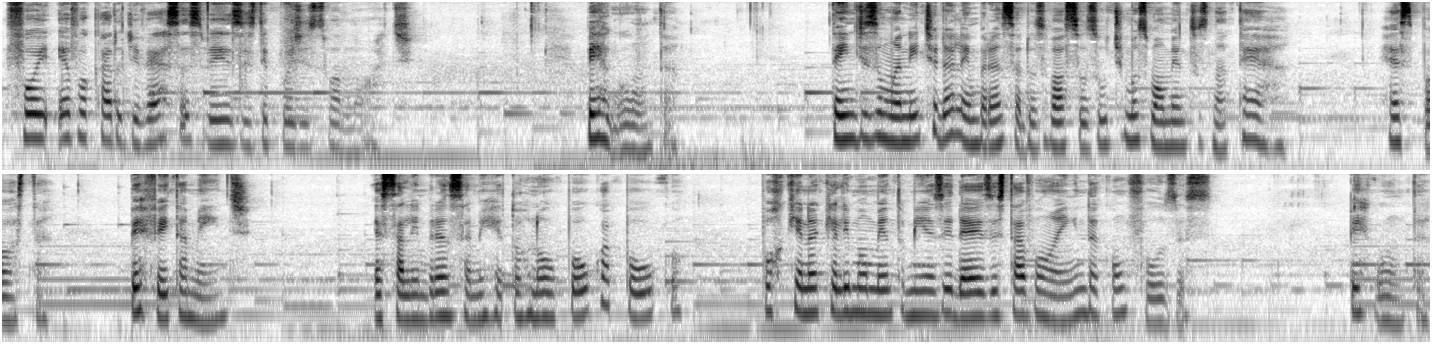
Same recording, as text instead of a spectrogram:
foi evocado diversas vezes depois de sua morte. Pergunta: Tendes uma nítida lembrança dos vossos últimos momentos na Terra? Resposta: Perfeitamente. Essa lembrança me retornou pouco a pouco, porque naquele momento minhas ideias estavam ainda confusas. Pergunta:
